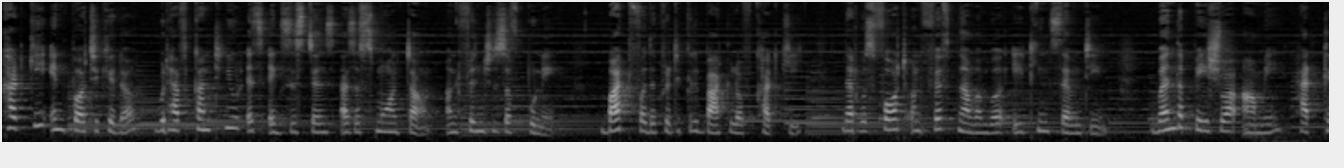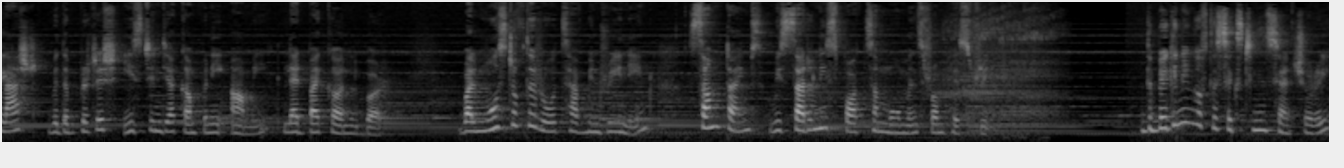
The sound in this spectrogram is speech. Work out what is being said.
Khadki in particular would have continued its existence as a small town on fringes of Pune, but for the critical Battle of Khadki that was fought on 5th November 1817 when the Peshwa army had clashed with the British East India Company army led by Colonel Burr. While most of the roads have been renamed, sometimes we suddenly spot some moments from history. The beginning of the 16th century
